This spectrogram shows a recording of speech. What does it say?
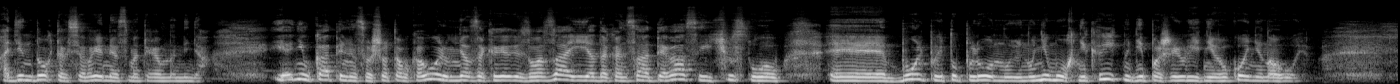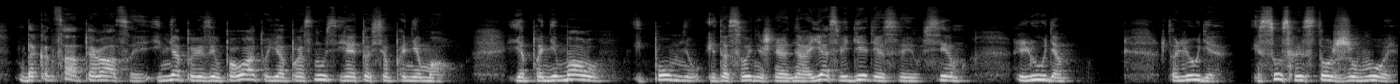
Один доктор все время смотрел на меня. И они в капельницу что-то вкололи, у меня закрылись глаза, и я до конца операции чувствовал э, боль притупленную, но не мог ни крикнуть, ни пошевелить ни рукой, ни ногой. До конца операции. И меня привезли в палату, я проснусь, я это все понимал. Я понимал и помнил, и до сегодняшнего дня. Я свидетельствую всем людям, что люди, Иисус Христос живой.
